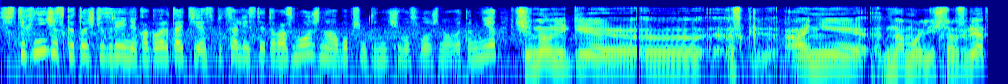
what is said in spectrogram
С технической точки зрения, как говорят IT-специалисты, это возможно. В общем-то, ничего сложного в этом нет. Чиновники, э, они, на мой личный взгляд,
